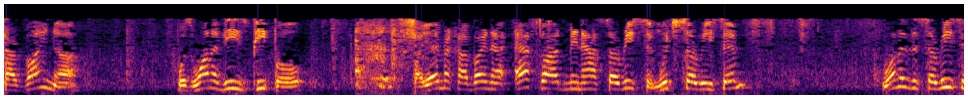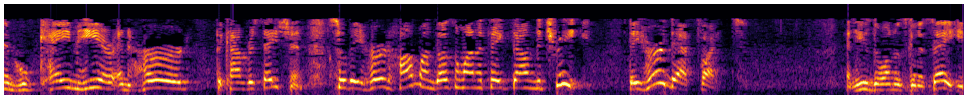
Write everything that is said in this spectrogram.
Charvaina was one of these people. Echad min HaSarisim. Which Sarisim? One of the Sarisim who came here and heard the conversation. So they heard Haman doesn't want to take down the tree. They heard that fight. And he's the one who's going to say, He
